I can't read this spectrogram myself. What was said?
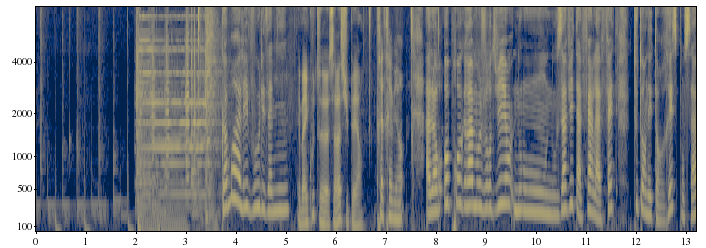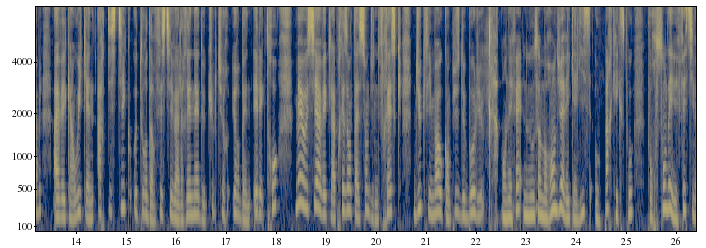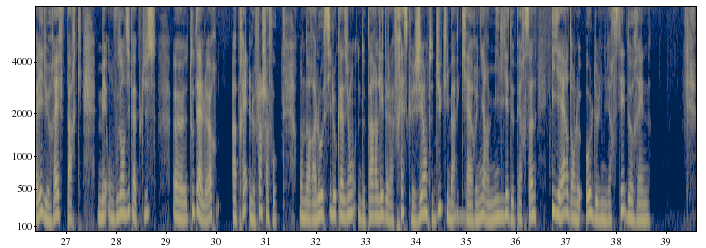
Comment allez-vous les amis Eh ben écoute, euh, ça va super. Très très bien. Alors au programme aujourd'hui, nous nous invite à faire la fête tout en étant responsable avec un week-end artistique autour d'un festival rennais de culture urbaine électro, mais aussi avec la présentation d'une fresque du climat au campus de Beaulieu. En effet, nous nous sommes rendus avec Alice au Parc Expo pour sonder les festivaliers du Rêve Park, mais on vous en dit pas plus euh, tout à l'heure après le flash info. On aura aussi l'occasion de parler de la fresque géante du climat qui a réuni un millier de personnes hier dans le hall de l'université de Rennes.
